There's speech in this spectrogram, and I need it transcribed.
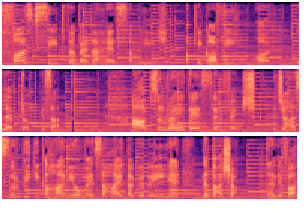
फ़र्स्ट सीट पर बैठा है समीर, अपनी कॉफ़ी और लैपटॉप के साथ। आप सुन रहे थे सिर्फ़ इश्क, जहाँ सुरभि की कहानियों में सहायता कर रही हैं नताशा। धन्यवाद।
